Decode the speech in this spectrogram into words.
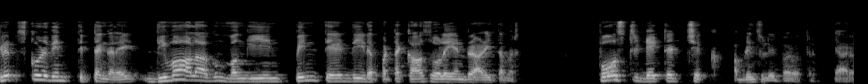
கிரிப்ஸ் குழுவின் திட்டங்களை திவாலாகும் வங்கியின் பின் தேர்தியிடப்பட்ட காசோலை என்று அழைத்தவர். போஸ்ட் டேட்டட் செக் அப்படின்னு சொல்லியிருப்பார் ஒருத்தர். யார்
